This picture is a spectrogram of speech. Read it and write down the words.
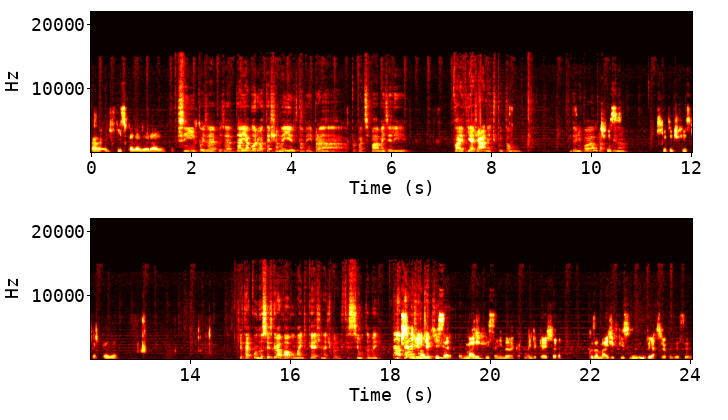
Cara, é difícil casar os horários, né? Sim, pois é, pois é. Daí agora eu até chamei ele também pra, pra participar, mas ele vai viajar, né? Tipo, então. Deu nem pra, É pra combinar. Muito difícil, cara, casar. Que até quando vocês gravavam o Mindcast, né? Tipo, era difícil também. Ah, até a mais gente aqui. difícil é, é mais difícil ainda, né, cara? Mindcast é a coisa mais difícil do universo de acontecer.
